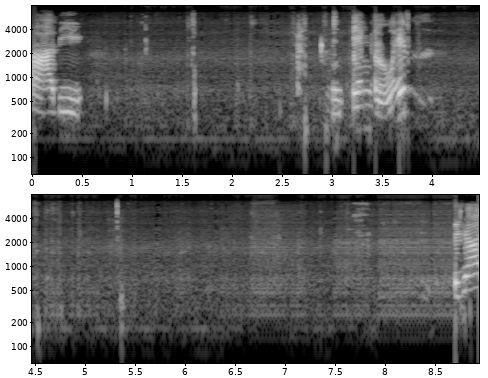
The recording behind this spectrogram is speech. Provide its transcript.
หาดีมีแกล้งกันเล่นไม่ใช่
